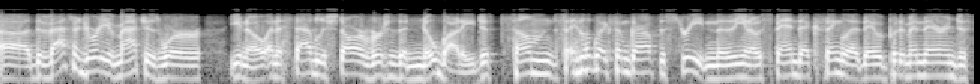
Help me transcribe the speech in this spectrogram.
uh, the vast majority of matches were, you know, an established star versus a nobody. Just some, it looked like some guy off the street in the, you know, spandex singlet. They would put him in there and just,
